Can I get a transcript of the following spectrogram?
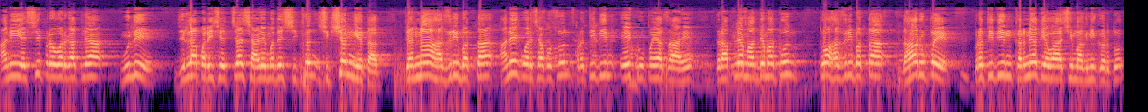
आणि एस सी प्रवर्गातल्या मुली जिल्हा परिषदच्या शाळेमध्ये शिक्षण शिक्षण घेतात. त्यांना हाजरी भत्ता अनेक वर्षापासून प्रतिदिन एक रुपयाचा आहे. तर आपल्या माध्यमातून तो हाजरी भत्ता दहा रुपये प्रतिदिन करण्यात यावा अशी मागणी करतो.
